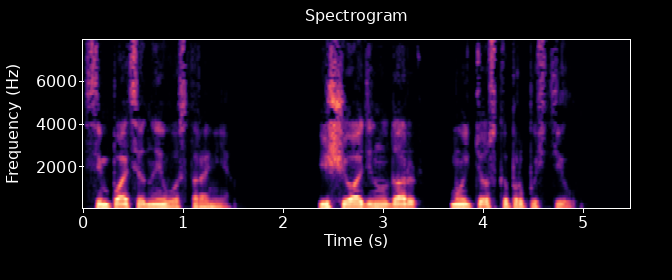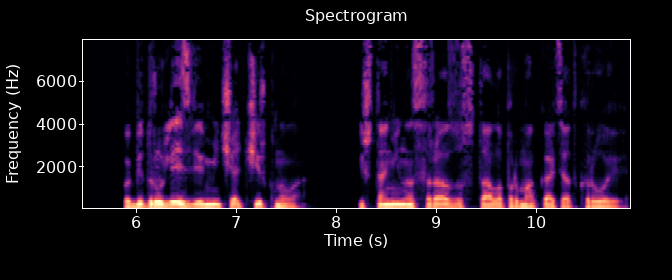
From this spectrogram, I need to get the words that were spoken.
Симпатия на его стороне. Еще один удар мой тезка пропустил. По бедру лезвие меча чиркнуло, и штанина сразу стала промокать от крови.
